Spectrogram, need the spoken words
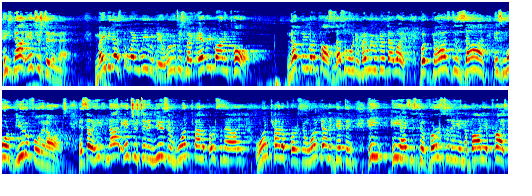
He's not interested in that. Maybe that's the way we would do. We would just make everybody Paul. Nothing but apostles. That's what we do. Maybe we would do it that way. But God's design is more beautiful than ours. And so He's not interested in using one kind of personality, one kind of person, one kind of gifting. He, he has this diversity in the body of Christ,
